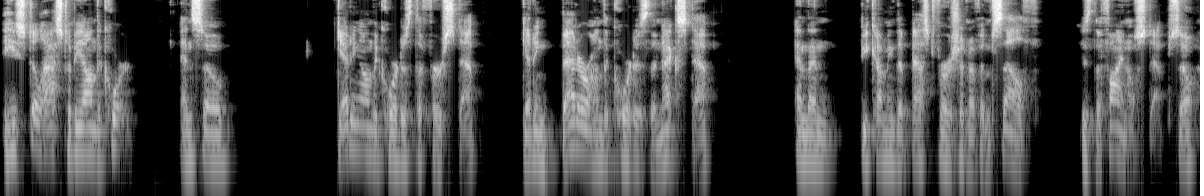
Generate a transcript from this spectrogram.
he still has to be on the court. And so getting on the court is the first step, getting better on the court is the next step, and then becoming the best version of himself is the final step. So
